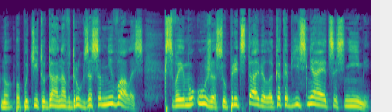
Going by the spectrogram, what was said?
но по пути туда она вдруг засомневалась — к своему ужасу представила, как объясняется с ними,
